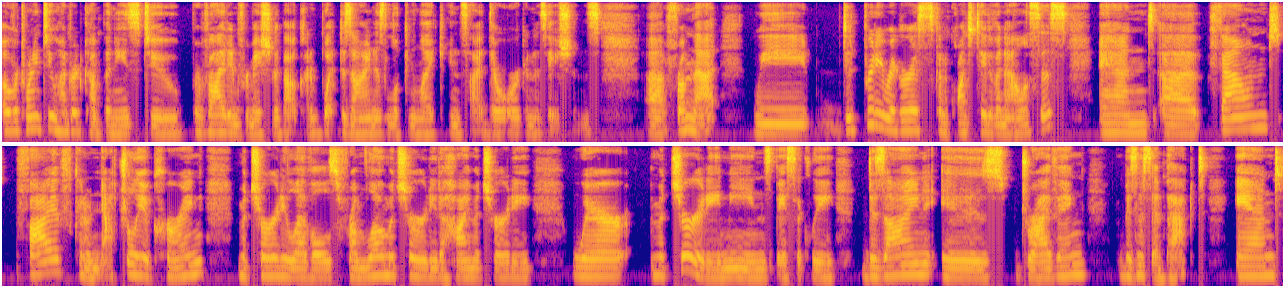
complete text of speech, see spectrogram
over 2,200 companies to provide information about kind of what design is looking like inside their organizations. Uh, from that, we did pretty rigorous kind of quantitative analysis and uh, found five kind of naturally occurring maturity levels from low maturity to high maturity where maturity means basically design is driving business impact and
